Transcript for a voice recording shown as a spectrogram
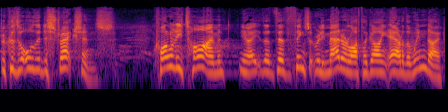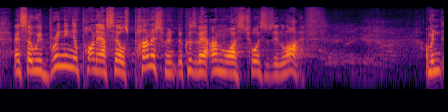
because of all the distractions. Quality time and you know the, the things that really matter in life are going out of the window, and so we're bringing upon ourselves punishment because of our unwise choices in life. I mean,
